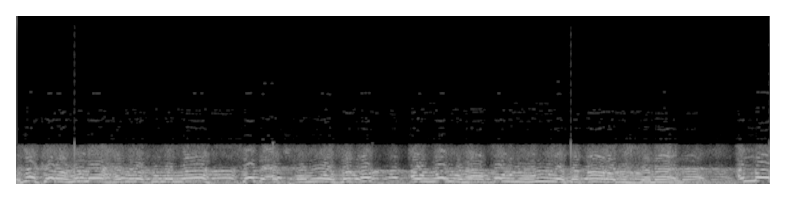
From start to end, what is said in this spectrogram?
ذكر هنا حفظكم الله سبعة أمور فقط. أولها قوله يتقارب الزمان. أما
